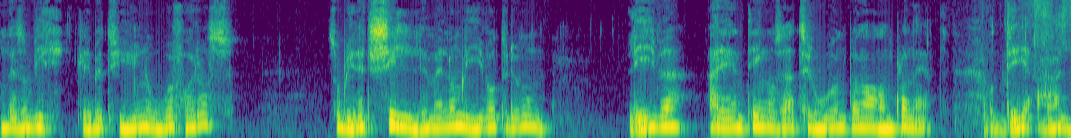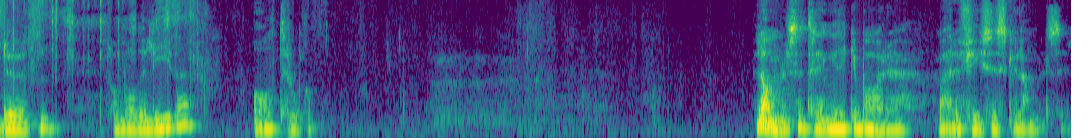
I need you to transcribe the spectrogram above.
om det som virkelig betyr noe for oss, så blir det et skille mellom livet og troen. Livet er én ting, og så er troen på en annen planet. Og det er døden for både livet og troen. Lammelse trenger ikke bare være fysiske lammelser.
